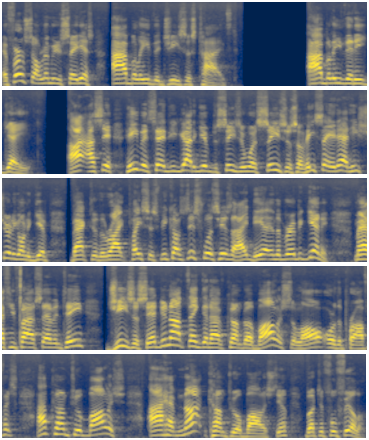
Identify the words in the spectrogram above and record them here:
And first of all, let me just say this I believe that Jesus tithed, I believe that he gave. I, I see. He even said you got to give to Caesar what Caesar. So if he say that, he's surely going to give back to the right places because this was his idea in the very beginning. Matthew 5 17, Jesus said, Do not think that I've come to abolish the law or the prophets. I've come to abolish, I have not come to abolish them, but to fulfill them.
